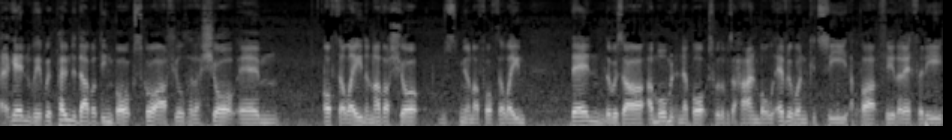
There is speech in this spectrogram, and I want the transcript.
Again, we, we pounded Aberdeen box. Scott Arfield had a shot um, off the line, another shot was near enough off the line. Then there was a, a, moment in the box where there was a handball. Everyone could see, apart from the referee.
